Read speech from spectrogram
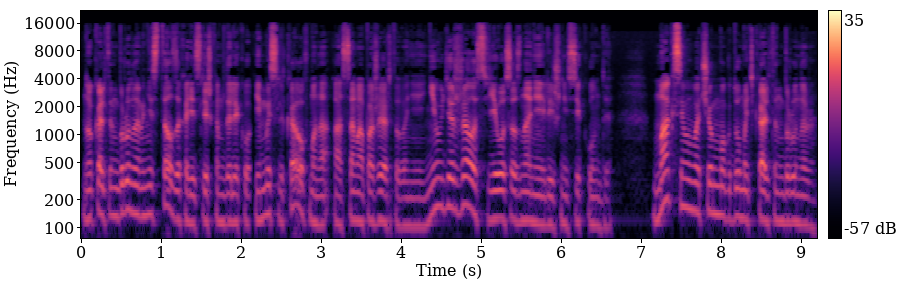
но Кальтенбруннер не стал заходить слишком далеко, и мысль Кауфмана о самопожертвовании не удержалась в его сознании лишней секунды. Максимум, о чем мог думать Кальтенбруннер,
